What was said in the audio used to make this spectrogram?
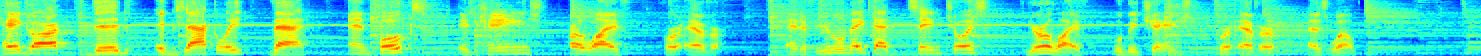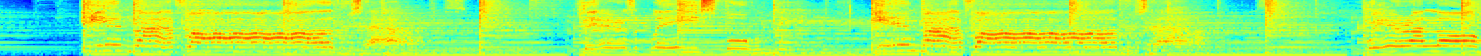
Hagar did exactly that. And folks, it changed her life forever. And if you will make that same choice, your life will be changed forever as well. My father's house, there's a place for me. In my father's house, where I long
